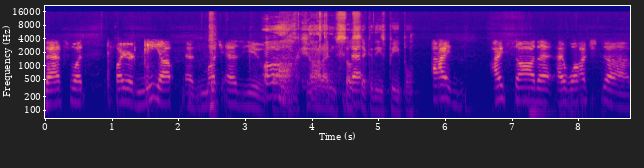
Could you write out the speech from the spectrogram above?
That's what fired me up as much as you. Oh God, I'm so That- sick of these people. I I saw that. I watched uh,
